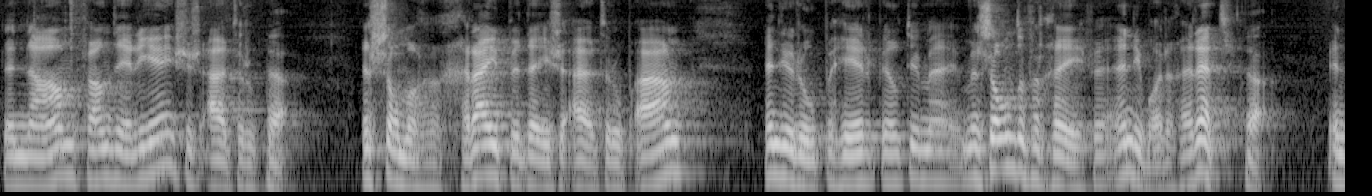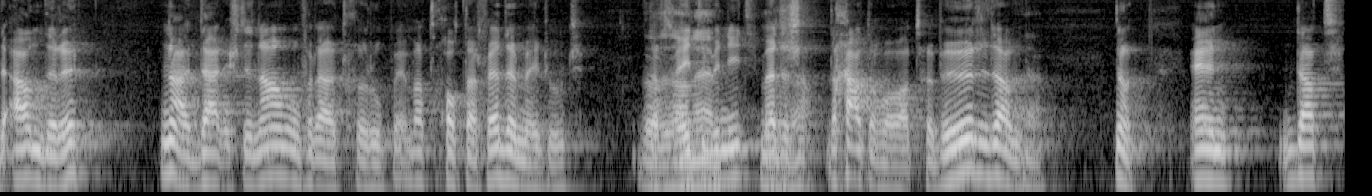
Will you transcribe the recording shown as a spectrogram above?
de naam van de Heer Jezus uitroepen. Ja. En sommigen grijpen deze uitroep aan en die roepen, Heer, wilt u mij mijn zonde vergeven? En die worden gered. Ja. En de anderen, nou, daar is de naam over uitgeroepen. En wat God daar verder mee doet, dat, weten we niet. Maar er, er gaat toch wel wat gebeuren dan. Ja. Nou, en dat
